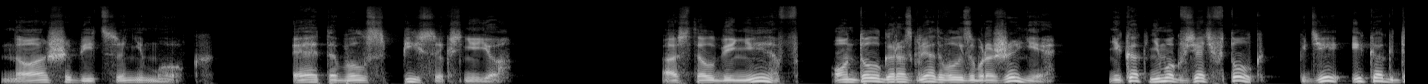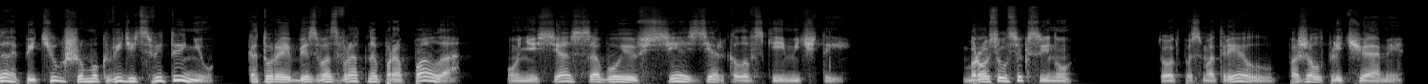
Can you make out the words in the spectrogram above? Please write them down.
но ошибиться не мог. Это был список с нее. Остолбенев, он долго разглядывал изображение, никак не мог взять в толк, где и когда Петюша мог видеть святыню, которая безвозвратно пропала, унеся с собою все зеркаловские мечты. Бросился к сыну. Тот посмотрел, пожал плечами.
